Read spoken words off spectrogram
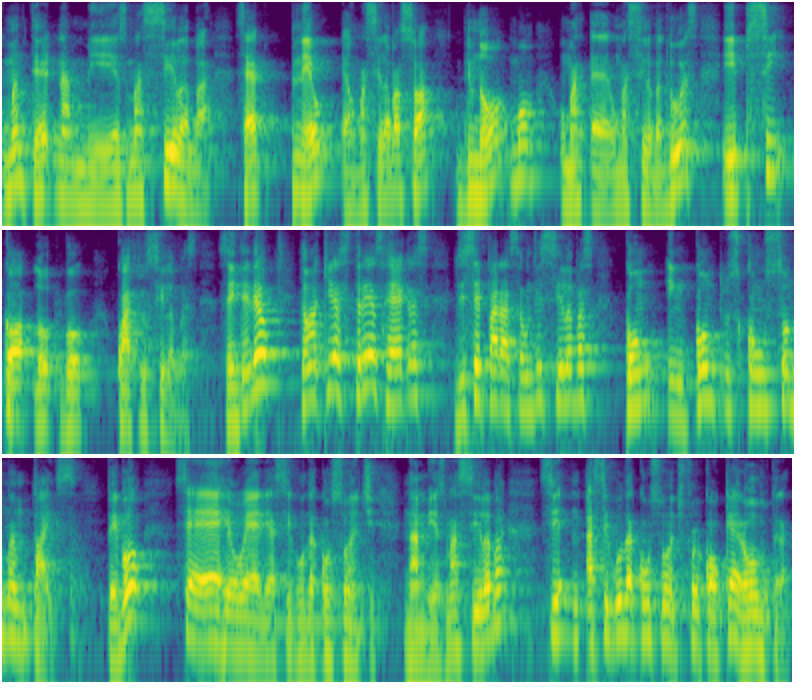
manter na mesma sílaba, certo? Pneu é uma sílaba só, gnomo, uma, é, uma sílaba duas, e psicólogo, quatro sílabas. Você entendeu? Então, aqui as três regras de separação de sílabas com encontros consonantais. Pegou? Se é R ou L a segunda consoante na mesma sílaba, se a segunda consoante for qualquer outra,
